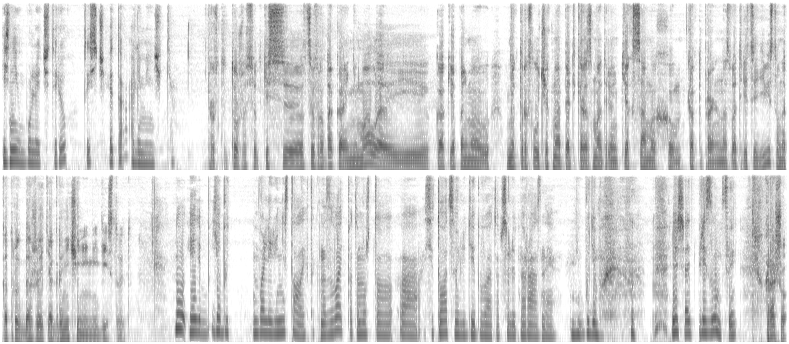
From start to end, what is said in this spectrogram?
Из них более 4 тысяч – это алименщики. Просто тоже все-таки цифра такая немалая, и, как я понимаю, в некоторых случаях мы опять-таки рассматриваем тех самых, как это правильно назвать, рецидивистов, на которых даже эти ограничения не действуют. Ну, я, я бы Валерий не стала их так называть, потому что а, ситуации у людей бывают абсолютно разные. Не будем их лишать презумпций. Хорошо.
